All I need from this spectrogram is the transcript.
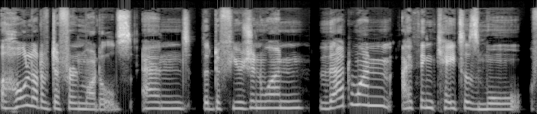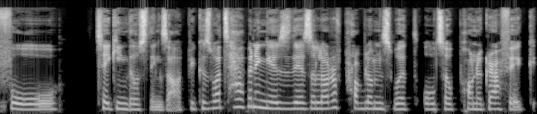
a whole lot of different models, and the diffusion one, that one I think caters more for taking those things out because what's happening is there's a lot of problems with also pornographic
